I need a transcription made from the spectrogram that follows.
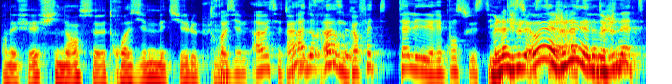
En effet, finance, euh, troisième métier le plus. Troisième. Ah ouais, c'est Ah, ah, non, ah, ça. donc en fait, t'as les réponses. C'était Mais là, je question, l'ai- ouais, je l'ai, ah, je devinette.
